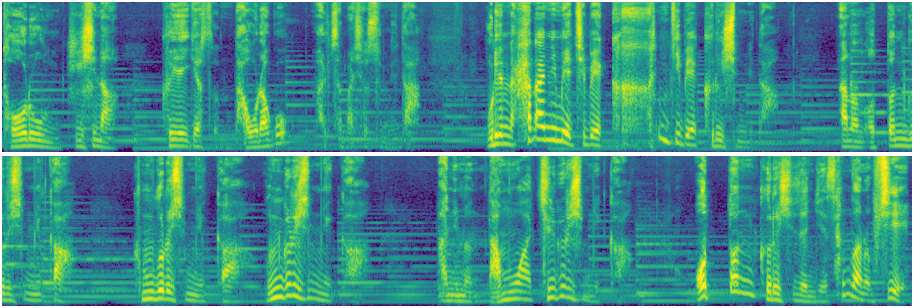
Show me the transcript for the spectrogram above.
더러운 귀신아 그에게서 나오라고 말씀하셨습니다. 우리는 하나님의 집에 큰 집의 그릇입니다. 나는 어떤 그릇입니까? 금 그릇입니까? 은 그릇입니까? 아니면 나무와 질 그릇입니까? 어떤 그릇이든지 상관없이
